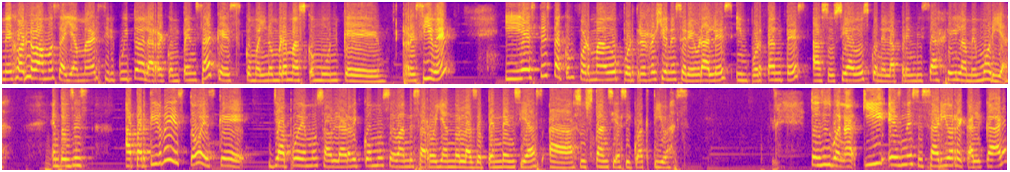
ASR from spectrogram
mejor lo vamos a llamar circuito de la recompensa, que es como el nombre más común que recibe. Y este está conformado por tres regiones cerebrales importantes asociados con el aprendizaje y la memoria. Entonces, a partir de esto es que ya podemos hablar de cómo se van desarrollando las dependencias a sustancias psicoactivas. Entonces, bueno, aquí es necesario recalcar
